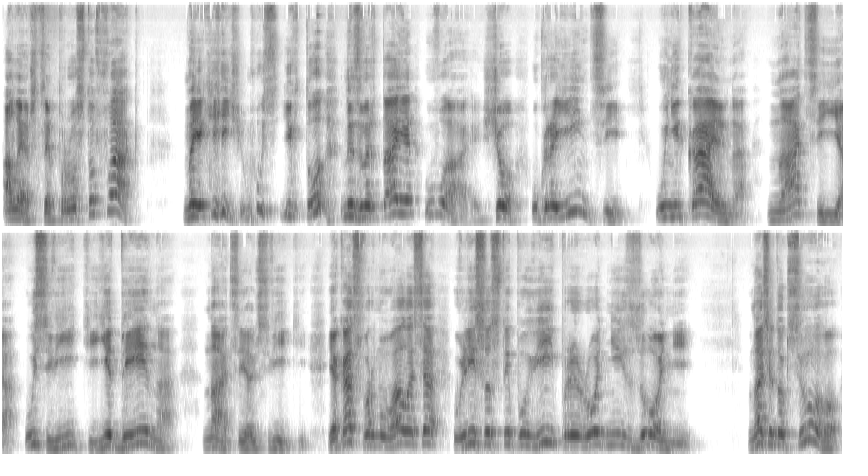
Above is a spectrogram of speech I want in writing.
Але ж це просто факт, на який чомусь ніхто не звертає уваги, що українці унікальна нація у світі, єдина нація в світі, яка сформувалася в лісостеповій природній зоні. Внаслідок цього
